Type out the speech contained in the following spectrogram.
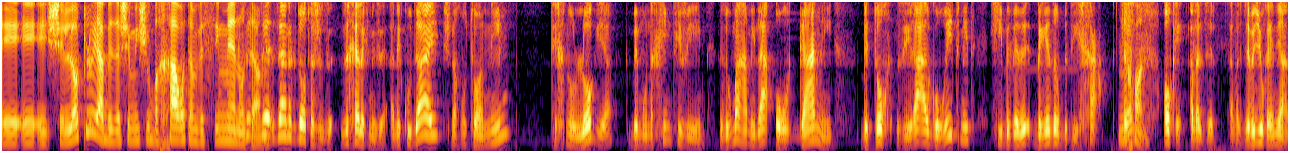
אה, אה, אה, שלא תלויה בזה שמישהו בחר אותם וסימן זה, אותם. זה, זה האנקדוטה של זה, זה חלק מזה. הנקודה היא שאנחנו טוענים טכנולוגיה במונחים טבעיים. לדוגמה, המילה אורגני בתוך זירה אלגוריתמית היא בגדר, בגדר בדיחה. כן? נכון. אוקיי, אבל זה, אבל זה בדיוק העניין.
